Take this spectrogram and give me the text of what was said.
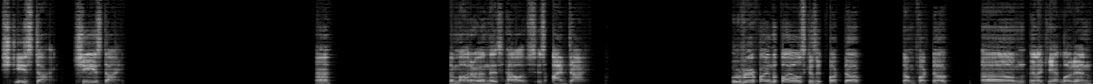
She's dying. She is dying. Huh? The motto in this house is I'm dying. We're verifying the files because it fucked up. Something fucked up. Um, and I can't load in.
